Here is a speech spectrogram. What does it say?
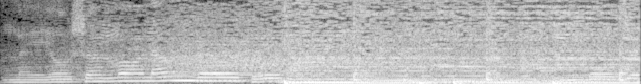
没有什么能够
